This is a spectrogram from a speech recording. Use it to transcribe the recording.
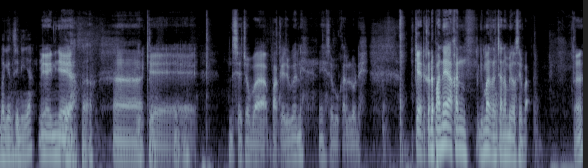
bagian sininya. Ya ininya ya. Iya, heeh. Ah, Gitu. Oke. Nanti saya coba pakai juga nih. Nih saya buka dulu deh. Oke, ke depannya akan gimana rencana Mills nih Pak? Hah?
